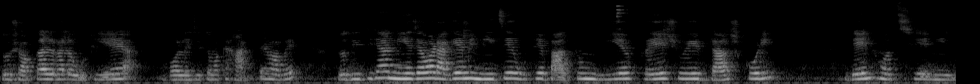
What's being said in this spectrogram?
তো সকালবেলা উঠিয়ে বলে যে, তোমাকে হাঁটতে হবে। তো দিদিরা নিয়ে যাওয়ার আগে আমি নিজে উঠে বাথরুম গিয়ে ফ্রেশ হয়ে ব্রাশ করি। দেন হচ্ছে নি-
